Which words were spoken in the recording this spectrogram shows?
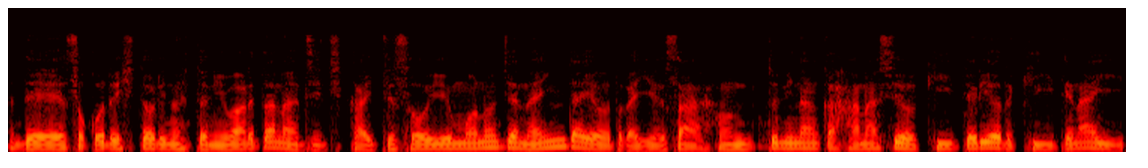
で、そこで一人の人に言われたのは自治会ってそういうものじゃないんだよとかいうさ、本当になんか話を聞いてるようで聞いてない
